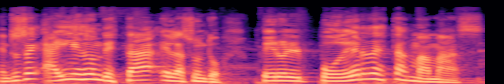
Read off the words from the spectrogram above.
Entonces ahí es donde está el asunto. Pero el poder de estas mamás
